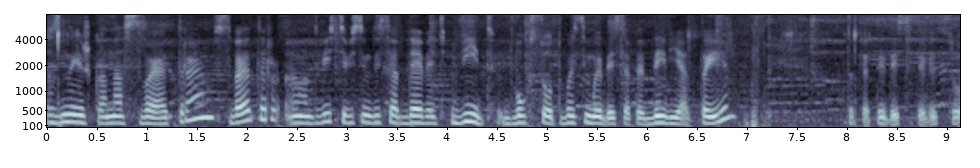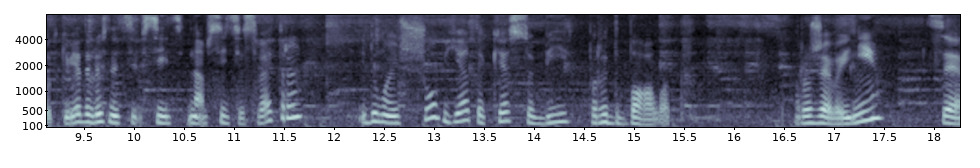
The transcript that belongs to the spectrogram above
Знижка на светри. Светр е, 289 від 289 до 50%. Я дивлюсь на ці всі на всі ці светри і думаю, що б я таке собі придбала б. Рожевий ні. Це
